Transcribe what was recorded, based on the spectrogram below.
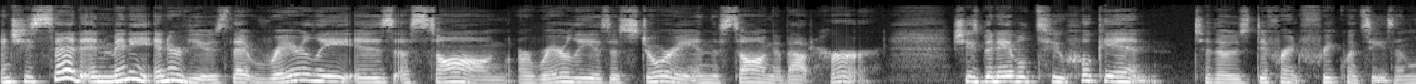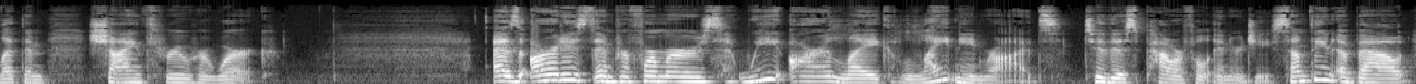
And she said in many interviews that rarely is a song or rarely is a story in the song about her. She's been able to hook in to those different frequencies and let them shine through her work. As artists and performers, we are like lightning rods to this powerful energy. Something about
